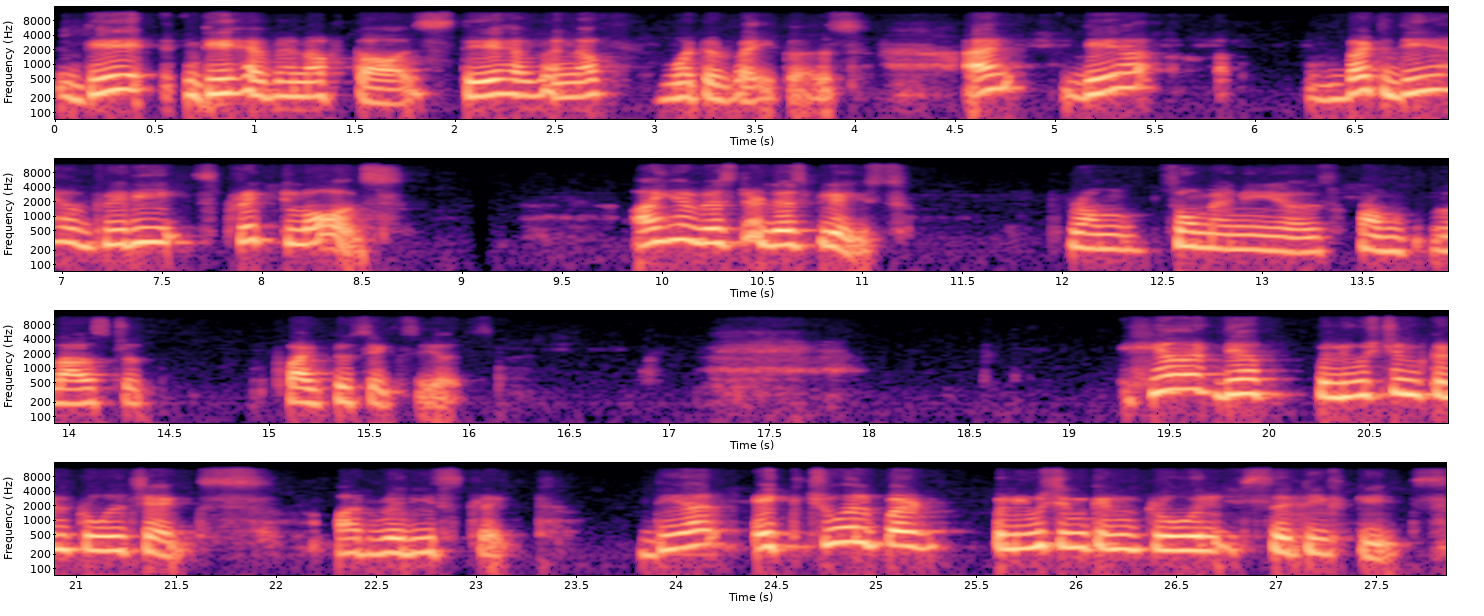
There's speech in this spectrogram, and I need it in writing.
they they have enough cars they have enough motor vehicles and they are but they have very strict laws. I have visited this place from so many years, from last five to six years. Here, their pollution control checks are very strict. They are actual pollution control certificates.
